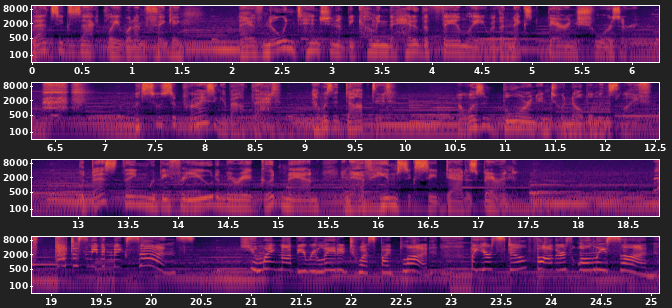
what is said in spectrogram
That's exactly what I'm thinking. I have no intention of becoming the head of the family or the next Baron Schwarzer. What's so surprising about that? I was adopted. I wasn't born into a nobleman's life. The best thing would be for you to marry a good man and have him succeed Dad as Baron. That doesn't even make sense! You might not be related to us by blood, but you're still father's only son.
